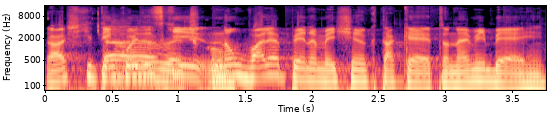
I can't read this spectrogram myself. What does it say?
Eu acho que tem é, coisas que tipo... não vale a pena mexer no que tá quieto, né, MBR?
